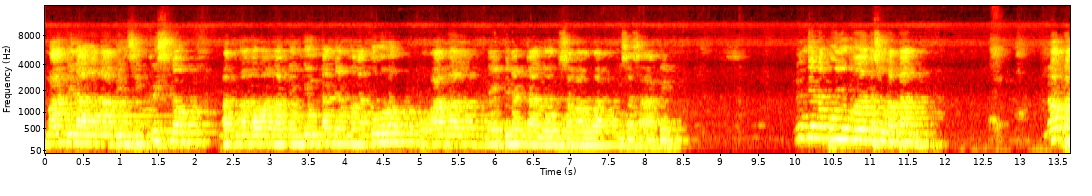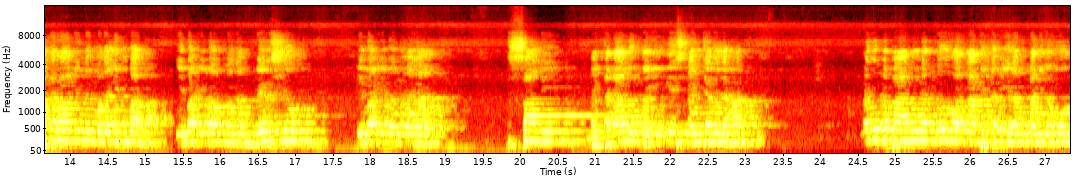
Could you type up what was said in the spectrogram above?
makilala natin si Kristo at magawa natin yung kanyang mga turo o aral na ipinagkaloob sa bawat isa sa atin. Nandiyan na po yung mga kasulatan. Napakarami ng mga limbag, iba-ibang mga version, iba-ibang mga salin, may Tagalog, may English, nandiyan na lahat. Na kung paano nagturo ang ating dakilang Panginoon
